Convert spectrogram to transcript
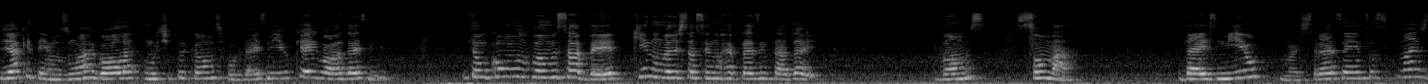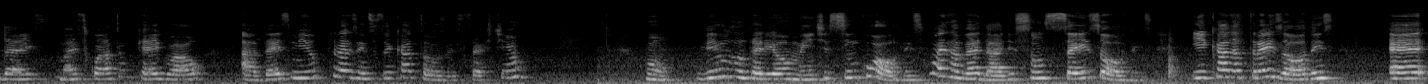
Já que temos uma argola, multiplicamos por 10 mil, que é igual a 10 mil. Então, como vamos saber que número está sendo representado aí? Vamos somar. 10 mil mais 300 mais 10 mais 4, que é igual a 10.314, certinho? Bom, vimos anteriormente cinco ordens, mas na verdade são seis ordens. E cada três ordens é,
